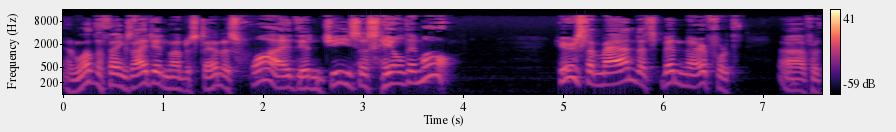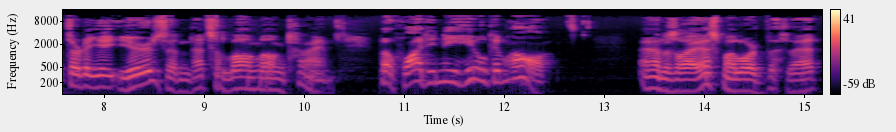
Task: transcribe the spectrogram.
and one of the things I didn't understand is why then Jesus healed them all. Here's a man that's been there for uh, for 38 years, and that's a long, long time. But why didn't he heal them all? And as I asked my Lord that,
